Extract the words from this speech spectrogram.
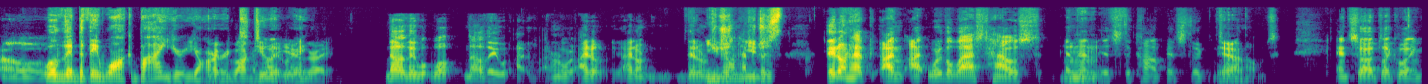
Oh, Well, they, but they walk by your They're gonna yard do it, you, right? Right. No, they well, no, they. I, I don't know where. I don't. I don't. They don't. You just don't have you to- just They don't have. I'm. I, we're the last house, and then Mhm. it's the comp. It's the Yeah. townhomes, and so it's like going.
